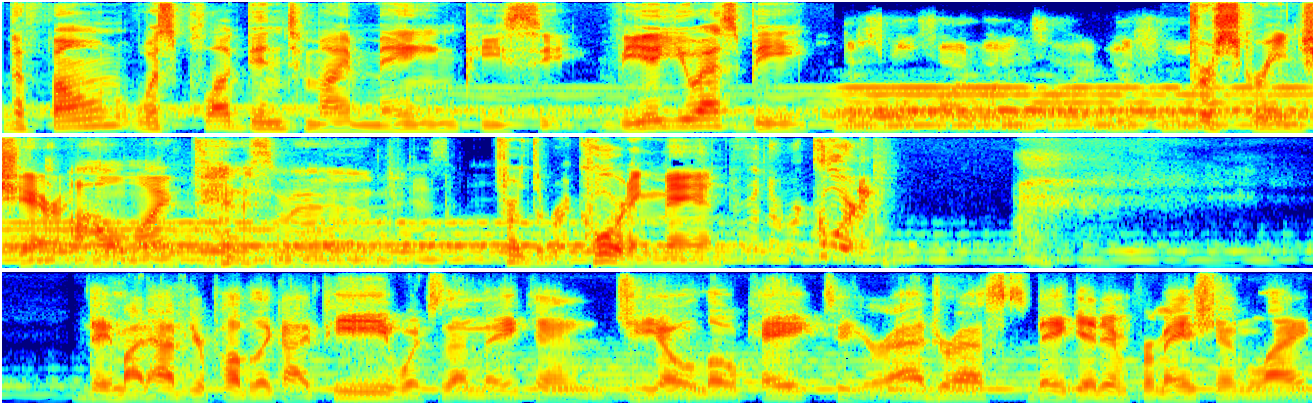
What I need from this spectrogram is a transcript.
The phone was plugged into my main PC via USB There is no firewall inside for screen sharing. I don't like this, man. For the recording, man. For the recording. They might have your public IP, which then they can geolocate to your address. They get information like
